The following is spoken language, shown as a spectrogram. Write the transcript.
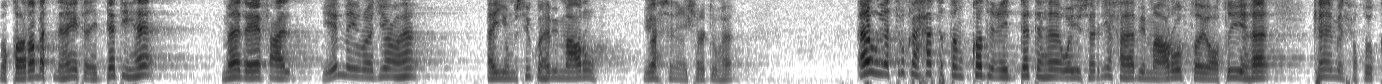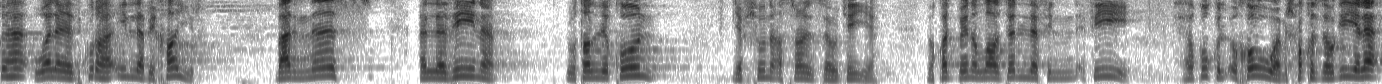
وقاربت نهاية عدتها ماذا يفعل؟ يا إما يراجعها أي يمسكها بمعروف يحسن عشرتها أو يتركها حتى تنقضي عدتها ويسرحها بمعروف فيعطيها كامل حقوقها ولا يذكرها إلا بخير. بعد الناس الذين يطلقون يفشون أسرار الزوجية وقد بين الله جل في حقوق الأخوة مش حقوق الزوجية لا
